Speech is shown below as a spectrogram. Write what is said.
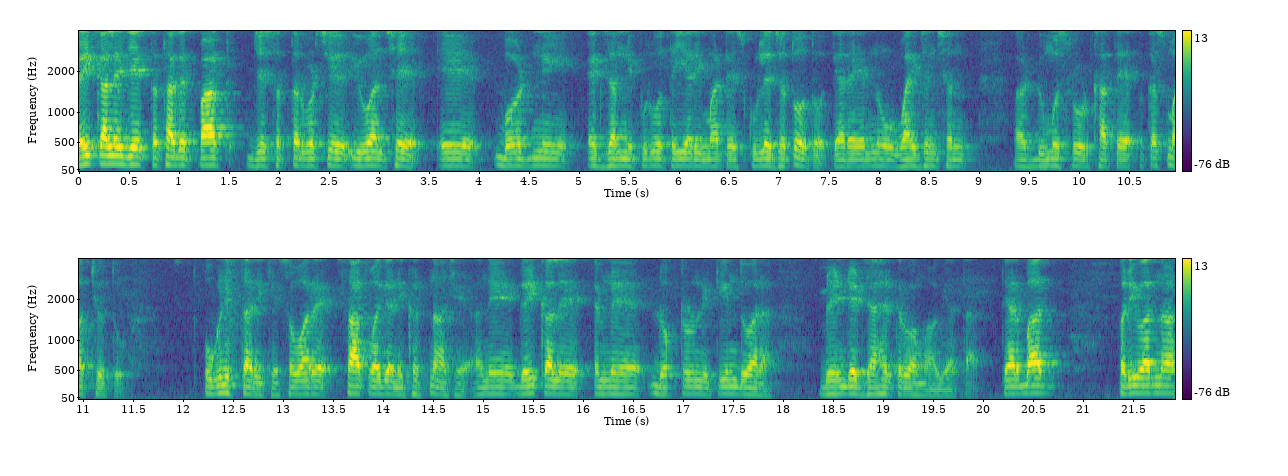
ગઈકાલે જે તથાગત પાર્થ જે સત્તર વર્ષીય યુવાન છે, એ બોર્ડની એક્ઝામની પૂર્વ તૈયારી માટે સ્કૂલે જતો હતો, ત્યારે એમનું વાય જંકશન ડુમસ રોડ ખાતે અકસ્માત થયું હતું. ઓગણીસ તારીખે સવારે સાત વાગ્યાની ઘટના છે અને ગઈકાલે એમને ડૉક્ટરોની ટીમ દ્વારા બ્રેન્ડેડ જાહેર કરવામાં આવ્યા હતા. ત્યારબાદ પરિવારના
